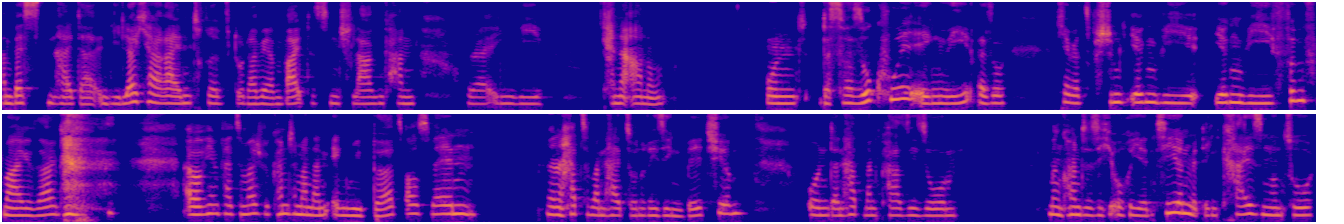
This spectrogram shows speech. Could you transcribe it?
am besten halt da in die Löcher reintrifft oder wer am weitesten schlagen kann oder irgendwie, keine Ahnung. Und das war so cool irgendwie. Also ich habe jetzt bestimmt irgendwie, irgendwie fünfmal gesagt. Aber auf jeden Fall zum Beispiel könnte man dann Angry Birds auswählen. Dann hatte man halt so einen riesigen Bildschirm. Und dann hat man quasi so, man konnte sich orientieren mit den Kreisen und so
